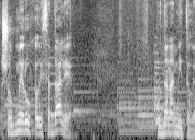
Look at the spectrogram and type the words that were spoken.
щоб ми рухалися далі, куди намітили.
